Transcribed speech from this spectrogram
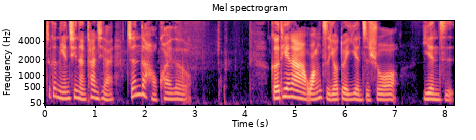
这个年轻人看起来真的好快乐哦。隔天啊，王子又对燕子说：“燕子，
